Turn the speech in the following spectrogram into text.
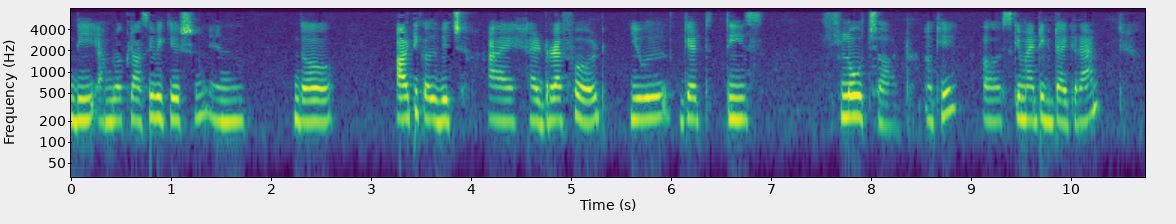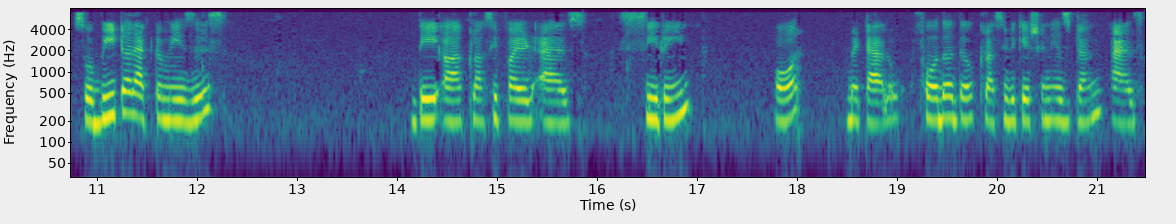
the Ambler classification in the article which I had referred you will get this flow chart okay a schematic diagram so beta lactamases they are classified as serine or metallo. Further, the classification is done as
